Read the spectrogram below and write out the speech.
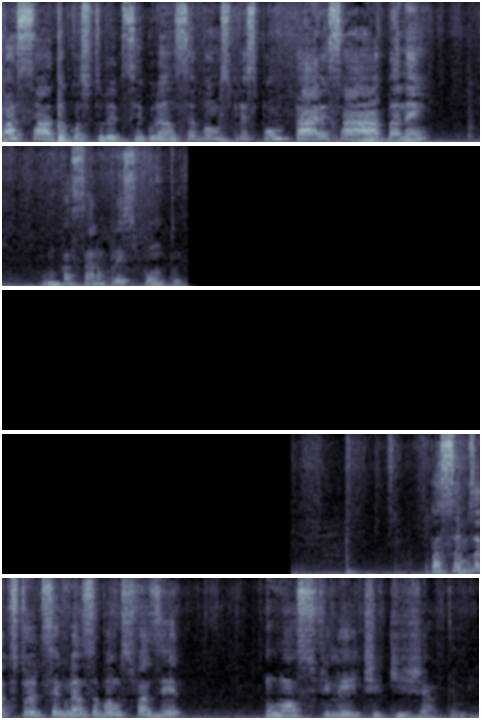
Passado a costura de segurança, vamos prespontar essa aba, né? Vamos passar um presponto. Passamos a costura de segurança, vamos fazer o nosso filete aqui já também.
